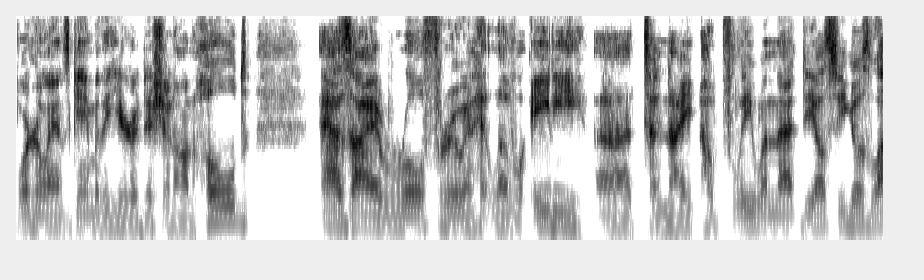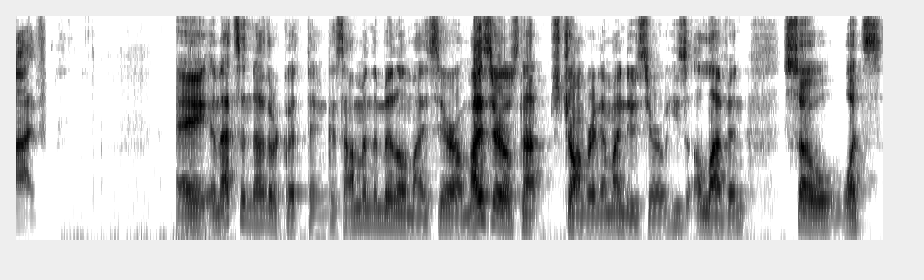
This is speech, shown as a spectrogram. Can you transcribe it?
Borderlands Game of the Year edition on hold as I roll through and hit level 80 uh, tonight. Hopefully, when that DLC goes live. Hey, and that's another good thing because I'm in the middle of my zero. My zero's not strong right now. My new zero, he's 11. So what's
